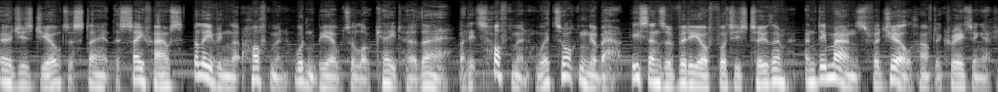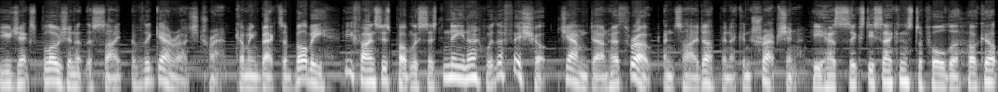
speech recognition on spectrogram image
urges Jill to stay at the safe house, believing that Hoffman wouldn't be able to locate her there. But it's Hoffman we're talking about. He sends a video footage to them and demands for Jill after creating a huge explosion at the site of the garage trap. Coming back to Bobby, he finds his publicist Nina with a fishhook jammed down her throat and tied up in a contraption. He has 60 seconds to pull the hook up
